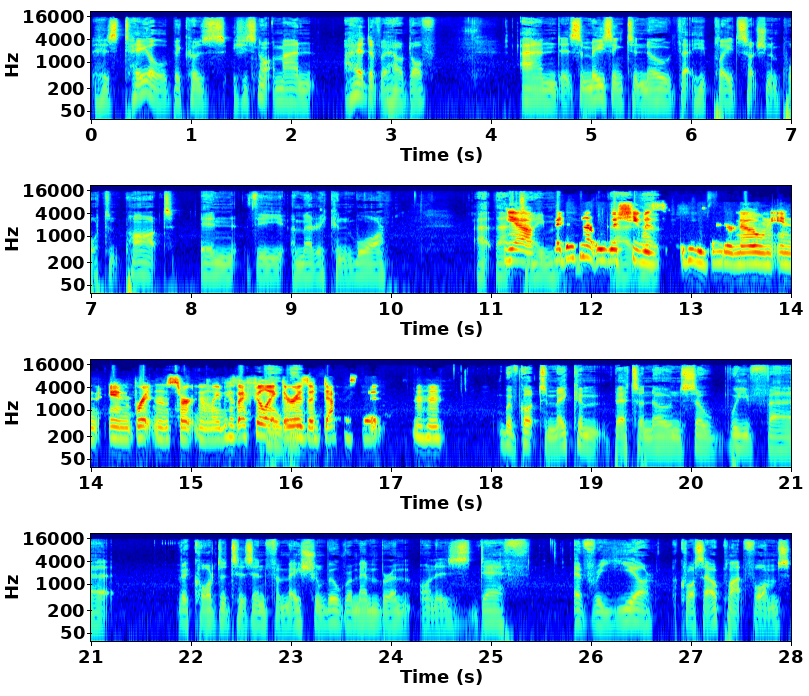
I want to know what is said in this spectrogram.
his tale because he's not a man I had ever heard of, and it's amazing to know that he played such an important part in the American War at that time. yeah, time. I definitely wish uh, he was he was better known in in Britain certainly because I feel like well, there is a deficit. Mm-hmm. We've got to make him better known, so we've uh, recorded his information. We'll remember him on his death every year across our platforms,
